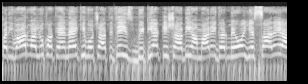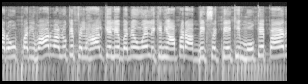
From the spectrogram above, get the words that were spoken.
परिवार वालों का कहना है कि वो चाहते थे इस बिटिया की शादी हमारे घर में हो। ये सारे आरोप परिवार वालों के फ़िलहाल के लिए बने हुए हैं, लेकिन यहाँ पर आप देख सकते हैं कि मौके पर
